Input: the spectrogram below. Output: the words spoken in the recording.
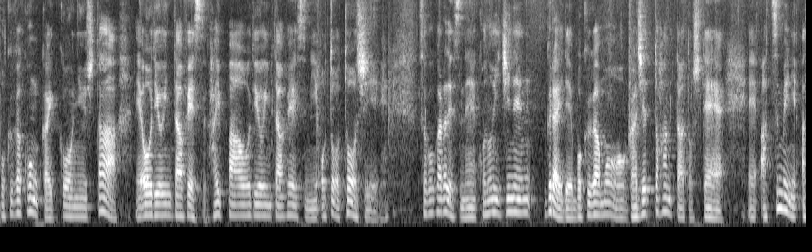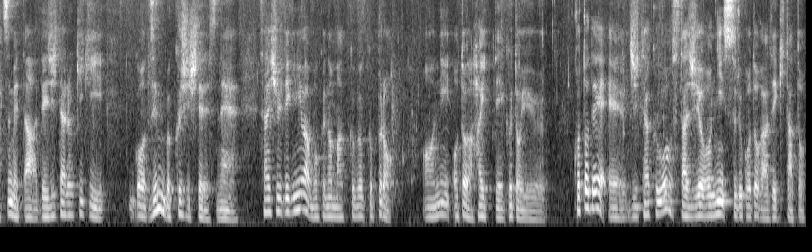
僕が今回購入したオーディオインターフェースハイパーオーディオインターフェースに音を通しそこからですねこの1年ぐらいで僕がもうガジェットハンターとして、え集めに集めたデジタル機器を全部駆使してですね最終的には僕の MacBook Pro に音が入っていくということで、えー、自宅をスタジオにすることができたと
